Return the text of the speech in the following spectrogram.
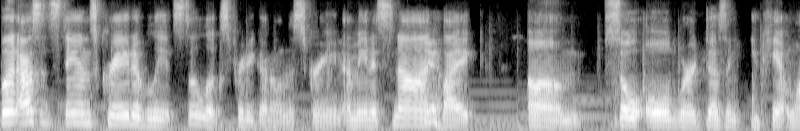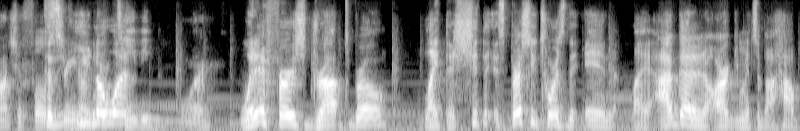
But as it stands creatively, it still looks pretty good on the screen. I mean, it's not Yeah. like um so old where it doesn't you can't watch a full screen you on know your what? TV anymore. When it first dropped, bro, like the shit, that, especially towards the end, like I've gotten into arguments about how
